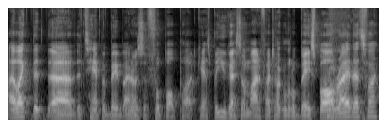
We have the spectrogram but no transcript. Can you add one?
I like the uh, the Tampa Bay. I know it's a football podcast, but you guys don't mind if I talk a little baseball, right? That's fine.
